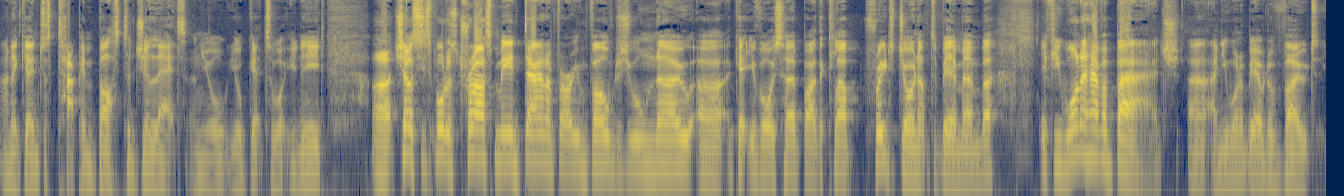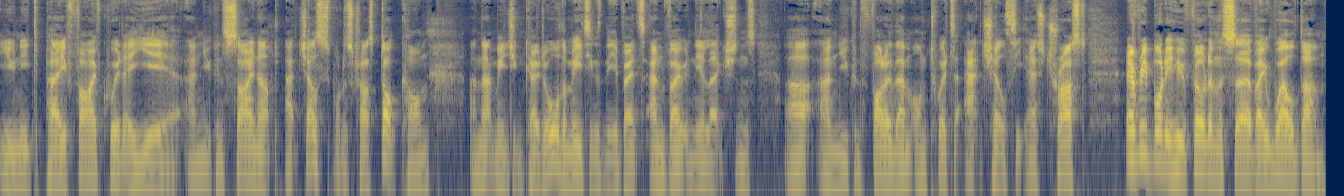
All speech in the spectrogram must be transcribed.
And again, just tap in bus to Gillette, and you'll you'll get to what you need. Uh, Chelsea Supporters Trust. Me and Dan are very involved, as you all know. Uh, get your voice heard by the club. Free to join up to be a member. If you want to have a badge uh, and you want to be able to vote, you need to pay five quid a year, and you can sign up at chelseasupporterstrust.com and that means you can go to all the meetings and the events and vote in the elections. Uh, and you can follow them on Twitter at Chelsea S Trust. Everybody who filled in the survey, well done.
